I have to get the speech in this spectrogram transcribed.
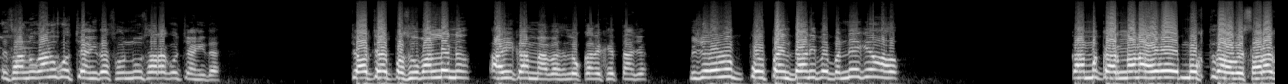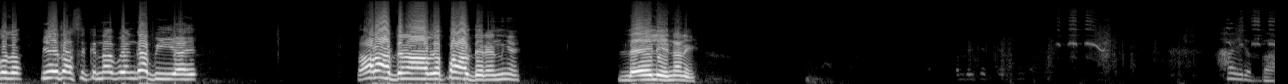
ਤੇ ਸਾਨੂੰ ਕਾਹਨੂੰ ਕੁਝ ਚਾਹੀਦਾ? ਸੋਨੂੰ ਸਾਰਾ ਕੁਝ ਚਾਹੀਦਾ ਚਾਰ ਚਾਰ ਪਸ਼ੂ ਬੰਨ ਲੈਣ, ਆਹੀ ਕੰਮ ਹੈ ਬਸ ਲੋਕਾਂ ਦੇ ਖੇਤਾਂ 'ਚ। ਵੀ ਜਦੋਂ ਉਹਨੂੰ ਪੈਂਦਾ ਨਹੀਂ ਪਏ ਬੰਨੇ ਕਿਉਂ ਉਹ? ਕੰਮ ਕਰਨਾ ਨਾ ਹੋਵੇ ਮੁਫਤ ਦਾ ਹੋਵੇ ਸਾਰਾ ਕੁਝ ਵੀ ਇਹ ਦੱਸ ਕਿੰਨਾ ਮਹਿੰਗਾ ਬੀ ਆ ਇਹ। ਸਾਰਾ ਦਿਨ ਆਪਦਾ ਭਾਲਦੇ ਰਹਿੰਦੀਆਂ। ਲੈ ਲੈ ਇਹਨਾਂ ਨੇ। ਹਾਏ ਰੱਬਾ।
